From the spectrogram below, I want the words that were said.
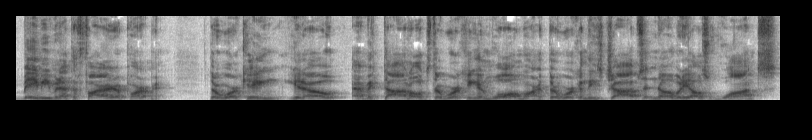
maybe even at the fire department. They're working, you know, at McDonald's. They're working in Walmart. They're working these jobs that nobody else wants.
